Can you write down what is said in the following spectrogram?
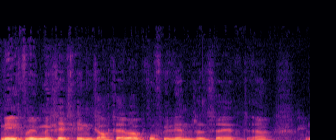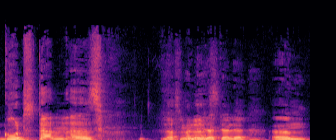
nee, ich will mich jetzt hier nicht auch selber profilieren. Das ist ja jetzt äh, Gut, dann äh, lassen An wir dieser das. Stelle, ähm,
